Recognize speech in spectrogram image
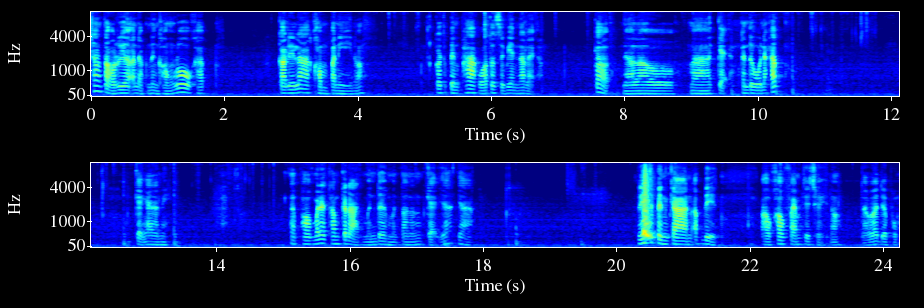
ช่างต่อเรืออันดับหนึ่งของโลกครับกา r ิล่าคอมพานีเนาะก็จะเป็นภาควอเตอร์เซเว่นนั่นแหละ ก็เดี๋ยวเรามาแกะกันดูนะครับ แกะง่ายแล้วนี่แต่พอไม่ได้ทำกระดาษเหมือนเดิมเหมือนตอนนั้นแกะยากยากอันนี้จะเป็นการอัปเดตเอาเข้าแฟ้มเฉยๆเนาะแต่ว่าเดี๋ยวผม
